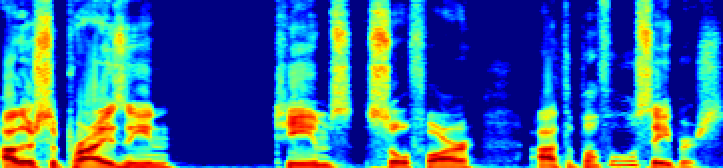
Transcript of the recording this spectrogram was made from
other surprising teams so far uh, the Buffalo Sabres.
